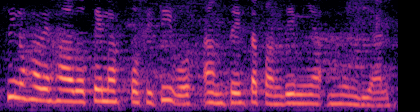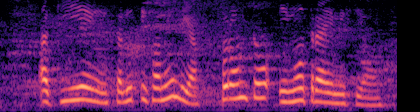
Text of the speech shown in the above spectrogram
sí nos ha dejado temas positivos ante esta pandemia mundial. Aquí en Salud y Familia, pronto en otra emisión.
